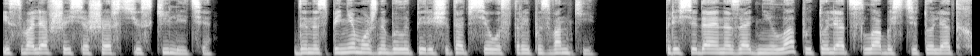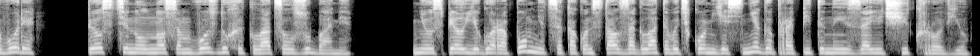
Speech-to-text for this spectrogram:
и свалявшейся шерстью скелете. Да на спине можно было пересчитать все острые позвонки. Приседая на задние лапы, то ли от слабости, то ли от хвори, пес тянул носом воздух и клацал зубами. Не успел Егор опомниться, как он стал заглатывать комья снега, пропитанные заячьей кровью.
